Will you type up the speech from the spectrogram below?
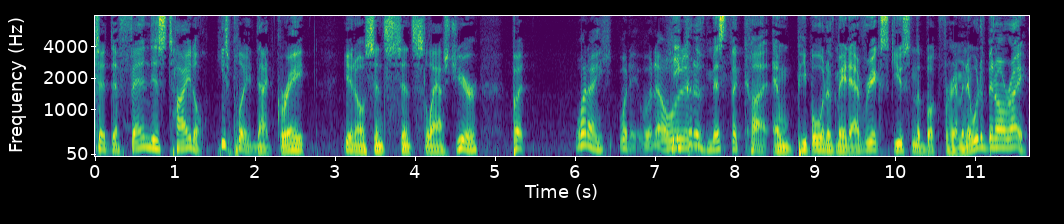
to defend his title. He's played not great, you know, since since last year, but what a what a, what a, he could have missed the cut and people would have made every excuse in the book for him and it would have been all right.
